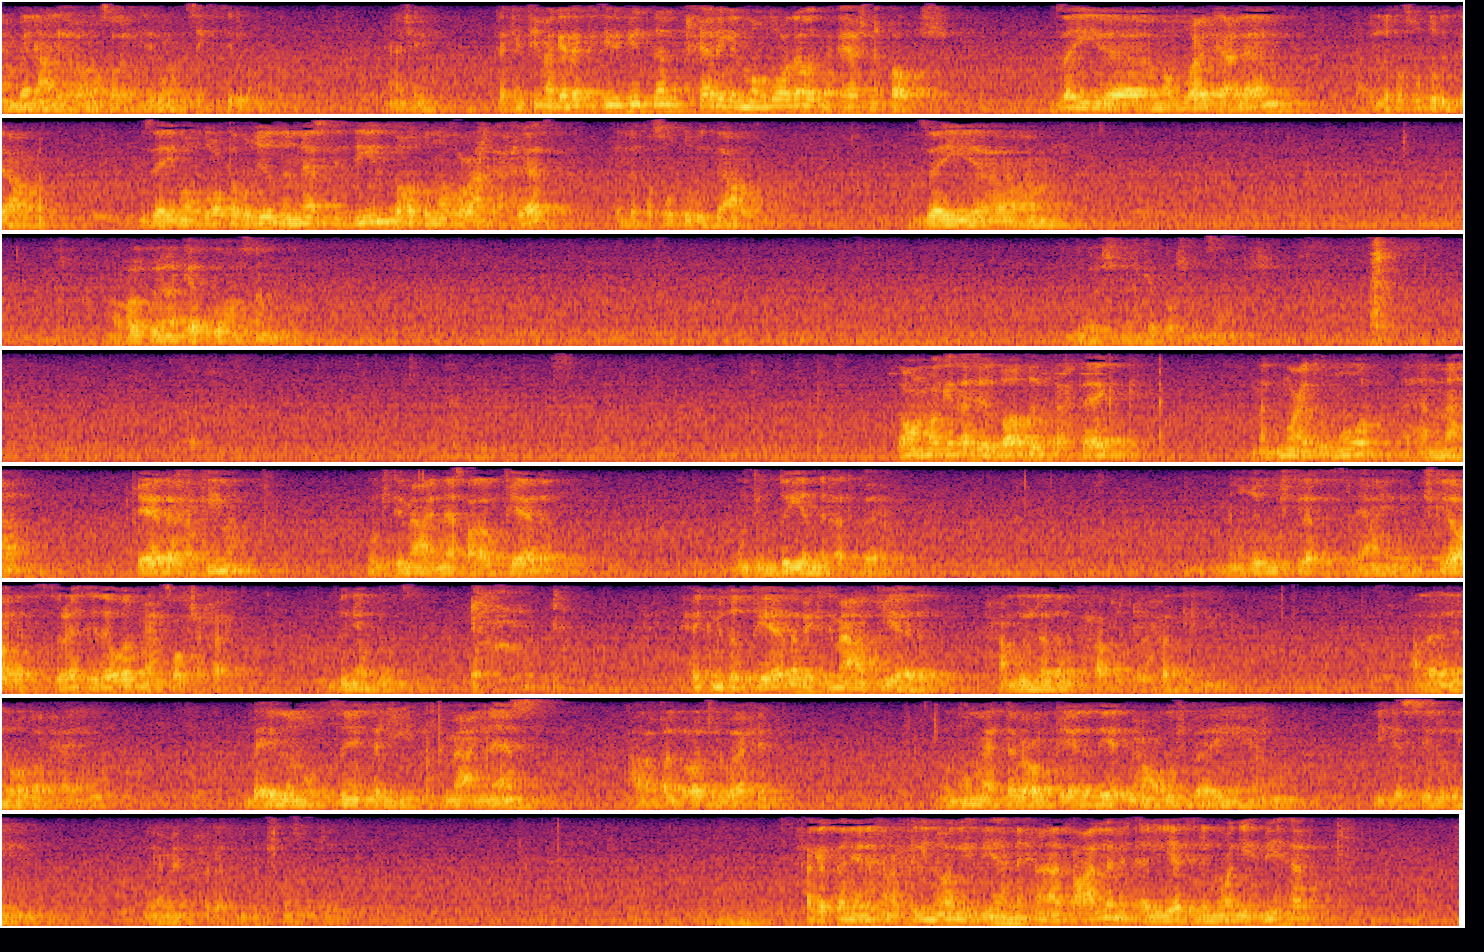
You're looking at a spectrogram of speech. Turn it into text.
ينبني عليها بقى مصالح كتير ومحاسيب كتير ماشي. لكن في مجالات كتير جدا خارج الموضوع دوت ما فيهاش نقاش زي موضوع الإعلام اللي تصد بالدعوة زي موضوع تبغيض الناس في الدين بغض النظر عن الأحداث اللي تصد بالدعوة زي أقول لكم أنا كاتبه أحسن. نسمعش طبعا مواجهة أهل الباطل تحتاج مجموعة أمور أهمها قيادة حكيمة واجتماع الناس على القيادة وجندية من الأتباع. من غير مشكلة في يعني مشكلة واحدة في الثلاثي دوت ما يحصلش حاجة. الدنيا تبوظ حكمة القيادة باجتماع القيادة. الحمد لله ده متحقق إلى حد كبير. على الأقل الوضع الحالي بقينا النقطتين التانيين اجتماع الناس على قلب رجل واحد وإن هم يتبعوا القيادة ديت ما يقعدوش بقى يكسلوا ويعملوا حاجات مش مظبوطة. الحاجة الثانية اللي إحنا محتاجين نواجه بيها إن إحنا نتعلم الآليات اللي نواجه بيها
